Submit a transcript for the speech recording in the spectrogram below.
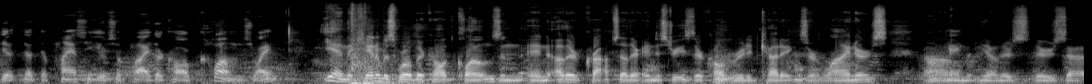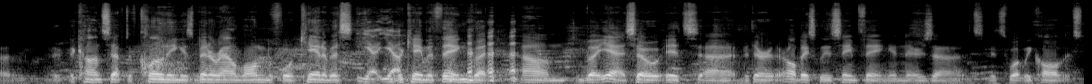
the, the, the plants that you supply, they're called clones, right? Yeah, in the cannabis world, they're called clones, and, and other crops, other industries, they're called rooted cuttings or liners. Um, Okay. You know, there's there's uh, the, the concept of cloning has been around long before cannabis Yeah, yeah. became a thing. But um, but yeah, so it's uh, but they're they're all basically the same thing, and there's uh, it's, it's what we call it's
